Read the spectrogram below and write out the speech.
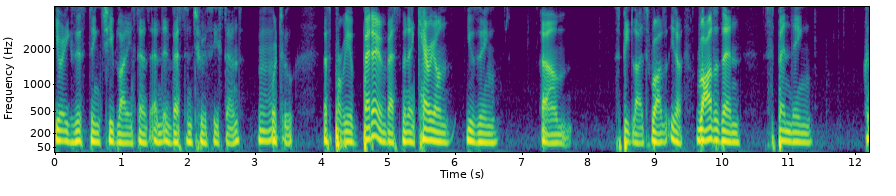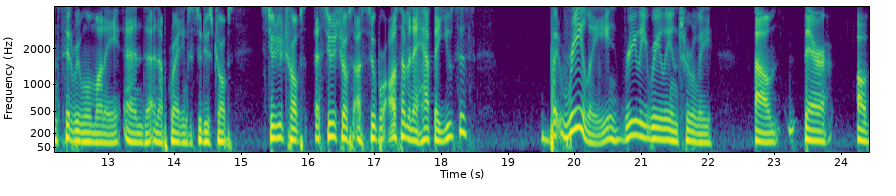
your existing cheap lighting stands and invest into a C stand Mhm. or two. That's probably a better investment and carry on using um, speed lights rather you know rather than spending considerably more money and uh, and upgrading to studio strobes. Studio strobes, uh, studio strobes are super awesome and they have their uses, but really, really, really, and truly, um, there are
